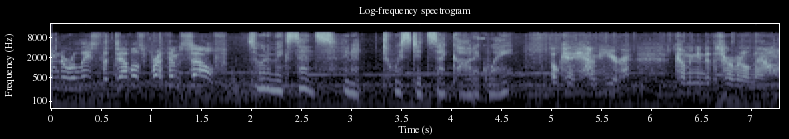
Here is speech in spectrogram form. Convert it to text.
him to release the Devil's Breath himself. Sort of makes sense, in a twisted, psychotic way. Okay, I'm here. Coming into the terminal now.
